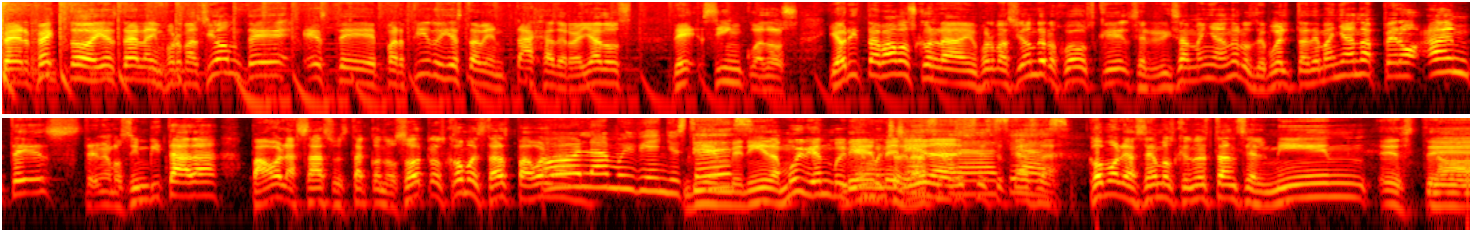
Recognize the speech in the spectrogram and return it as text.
Perfecto, ahí está la información de este partido y esta ventaja de Rayados de 5 a 2. Y ahorita vamos con la información de los juegos que se realizan mañana, los de vuelta de mañana, pero antes tenemos invitada, Paola Sazo está con nosotros. ¿Cómo estás, Paola? Hola, muy bien, ¿y ustedes? Bienvenida, muy bien, muy bien, muchas Bienvenida, gracias. esta es tu casa. ¿Cómo le hacemos que no es tan Selmín? Este... No,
